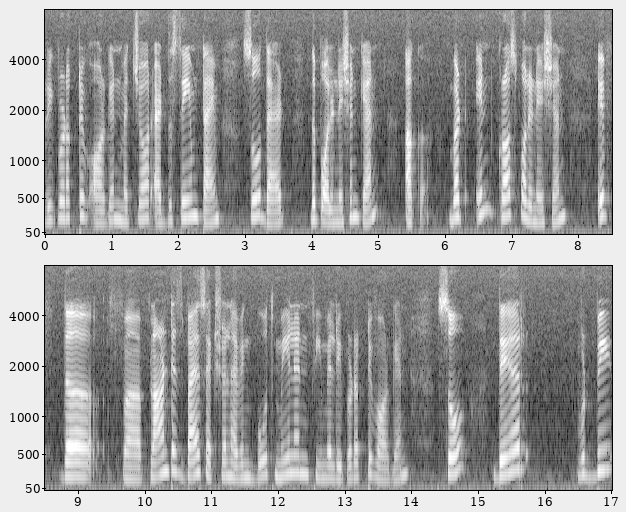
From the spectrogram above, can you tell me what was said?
reproductive organ mature at the same time so that the pollination can occur. But in cross-pollination, if the uh, plant is bisexual having both male and female reproductive organ, so there would be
